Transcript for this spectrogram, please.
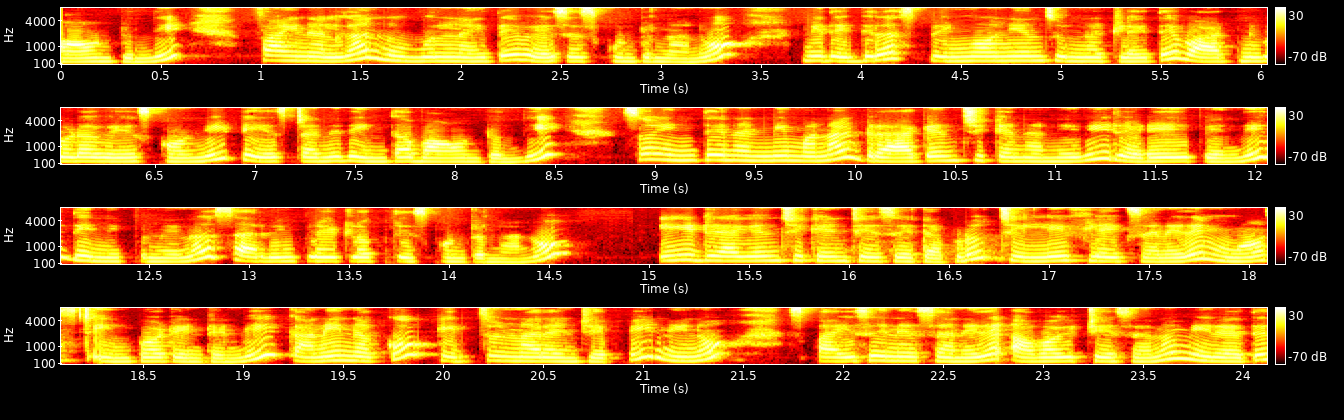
బాగుంటుంది. ఫైనల్గా నువ్వులనైతే అయితే వేసేసుకుంటున్నాను. మీ దగ్గర స్ప్రింగ్ ఆనియన్స్ ఉన్నట్లయితే వాటిని కూడా వేసుకోండి. టేస్ట్ అనేది ఇంకా బాగుంటుంది. సో ఇంతేనండి మన డ్రాగన్ చికెన్ అనేది రెడీ అయిపోయింది. దీన్ని ఇప్పుడు నేను సర్వింగ్ ప్లేట్లోకి తీసుకుంటున్నాను. ఈ డ్రాగన్ చికెన్ చేసేటప్పుడు చిల్లీ ఫ్లేక్స్ అనేది మోస్ట్ ఇంపార్టెంట్ అండి. కానీ నాకు కిడ్స్ ఉన్నారని చెప్పి నేను స్పైసీనెస్ అనేది అవాయిడ్ చేశాను. మీరైతే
